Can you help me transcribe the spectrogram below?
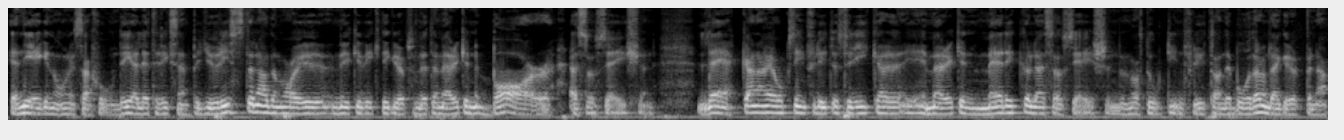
en egen organisation. Det gäller till exempel juristerna, de har ju en mycket viktig grupp som heter American Bar Association. Läkarna är också inflytelserika American Medical Association, de har stort inflytande båda de där grupperna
